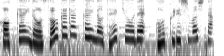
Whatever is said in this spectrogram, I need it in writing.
北海道創価学会の提供でお送りしました。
